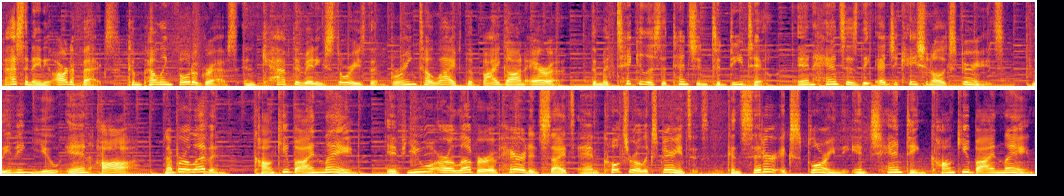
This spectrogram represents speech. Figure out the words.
fascinating artifacts, compelling photographs, and captivating stories that bring to life the bygone era. The meticulous attention to detail enhances the educational experience, leaving you in awe. Number 11. Concubine Lane if you are a lover of heritage sites and cultural experiences, consider exploring the enchanting Concubine Lane.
